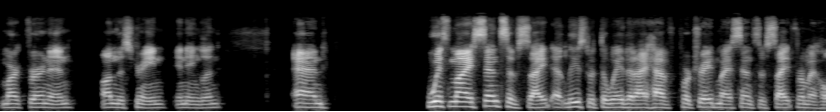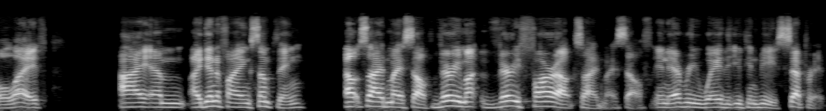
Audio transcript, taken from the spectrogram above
Mark Vernon on the screen in England and with my sense of sight, at least with the way that I have portrayed my sense of sight for my whole life, I am identifying something outside myself, very much, very far outside myself in every way that you can be separate.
